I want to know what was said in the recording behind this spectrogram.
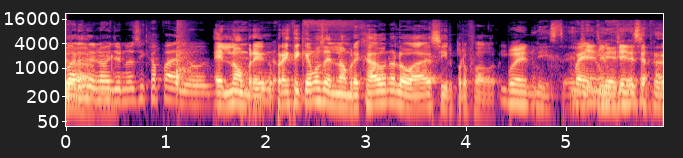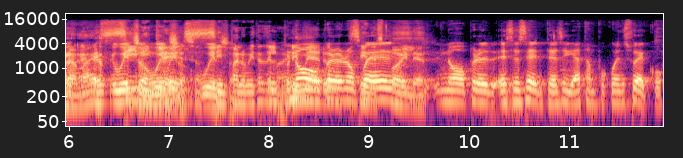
ayudar. no, yo no soy capaz. Yo... El nombre, practiquemos el nombre. Cada uno lo va a decir, por favor. Bueno, Listo. Bueno. Este programa Eh, es Wilson, Wilson, inglés, Wilson. Sin palomitas de El maíz. No, primero, pero no sin puedes. spoiler. No, pero ese se- entonces sería tampoco en sueco,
